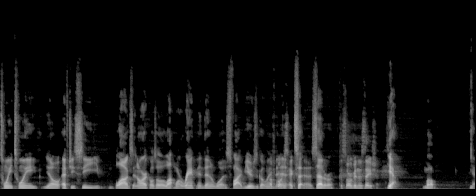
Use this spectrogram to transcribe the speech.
2020 you know fgc blogs and articles are a lot more rampant than it was five years ago and, Of course. and et cetera, et cetera. this organization. Yeah. Well yeah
